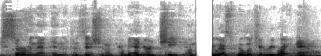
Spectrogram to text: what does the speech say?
He's serving that in the position of commander in chief on the U.S. military right now,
